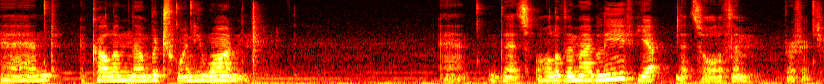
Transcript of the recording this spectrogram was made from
and column number 21. And that's all of them, I believe. Yep, that's all of them. Perfect.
